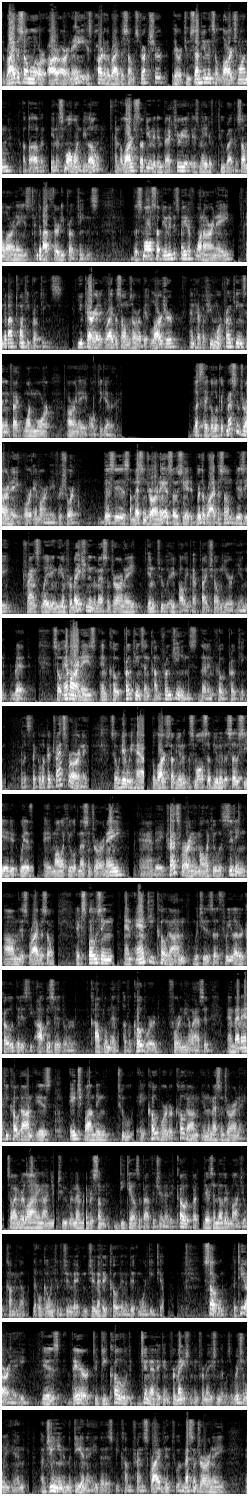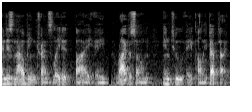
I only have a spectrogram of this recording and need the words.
The ribosomal or rRNA is part of the ribosome structure. There are two subunits, a large one above and a small one below. And the large subunit in bacteria is made of two ribosomal RNAs and about 30 proteins. The small subunit is made of one RNA and about 20 proteins. Eukaryotic ribosomes are a bit larger and have a few more proteins and in fact one more RNA altogether. Let's take a look at messenger RNA, or mRNA for short. This is a messenger RNA associated with a ribosome busy translating the information in the messenger RNA into a polypeptide shown here in red. So mRNAs encode proteins and come from genes that encode proteins. Let's take a look at transfer RNA. So here we have the large subunit and the small subunit associated with a molecule of messenger RNA, and a transfer RNA molecule is sitting on this ribosome, exposing an anticodon, which is a three-letter code that is the opposite or complement of a code word for an amino acid, and that anticodon is H bonding to a code word or codon in the messenger RNA. So I'm relying on you to remember some details about the genetic code, but there's another module coming up that will go into the gene- genetic code in a bit more detail. So the tRNA is there to decode genetic information, information that was originally in a gene in the DNA that has become transcribed into a messenger RNA and is now being translated by a ribosome into a polypeptide.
